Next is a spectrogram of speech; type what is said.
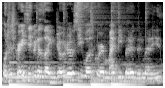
Which is crazy because like JoJo Siwa's career might be better than Maddie's.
